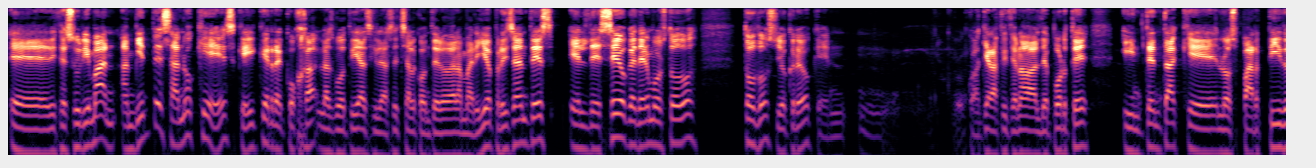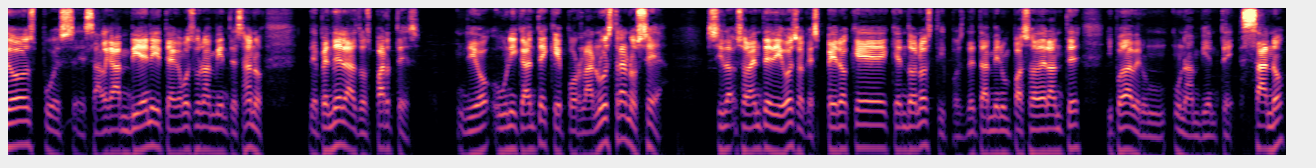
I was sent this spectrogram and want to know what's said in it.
Eh, dice Surimán, ambiente sano, ¿qué es? Que hay que recoja las botellas y las echa al contenedor amarillo. Precisamente es el deseo que tenemos todos, todos, yo creo que mm, cualquier aficionado al deporte intenta que los partidos pues eh, salgan bien y tengamos un ambiente sano. Depende de las dos partes. Digo únicamente que por la nuestra no sea solamente digo eso, que espero que, en Donosti pues dé también un paso adelante y pueda haber un, ambiente sano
